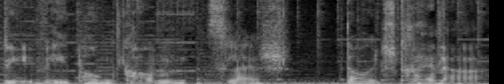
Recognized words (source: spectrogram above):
dw.com/deutschtrainer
